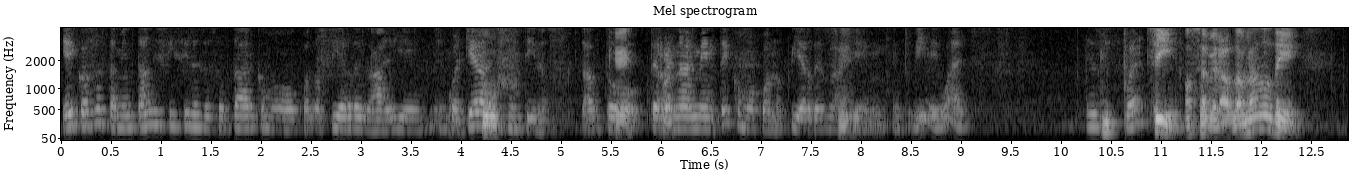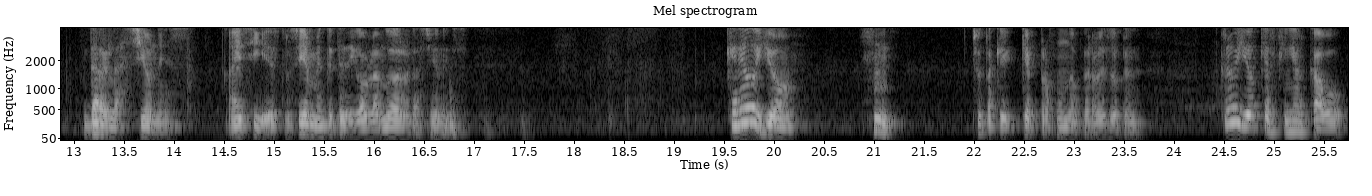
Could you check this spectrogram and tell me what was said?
Y hay cosas también tan difíciles de soltar como cuando pierdes a alguien en cualquiera de Uf. sus sentidos, tanto terrenalmente como cuando pierdes Sí. a alguien en tu vida igual. Es fuerte. Sí, o sea, verás, hablando de, de relaciones, ahí sí, exclusivamente te digo hablando de relaciones. Creo yo, hmm, chuta, qué, qué profundo, pero es la pena. Creo yo que al fin y al cabo,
